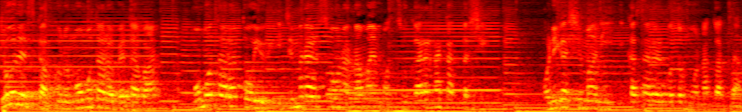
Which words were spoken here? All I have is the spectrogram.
どうですかこの桃太郎ベタ版？桃太郎といういじめられそうな名前も使われなかったし鬼ヶ島に生かされることもなかった。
